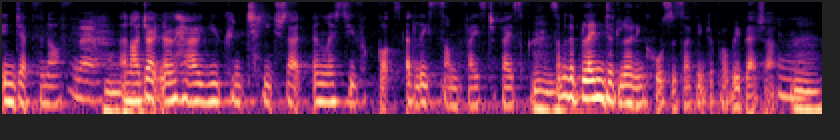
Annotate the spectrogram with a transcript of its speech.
in depth enough. No. Mm. And I don't know how you can teach that unless you've got at least some face to face. Some of the blended learning courses I think are probably better. Mm.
